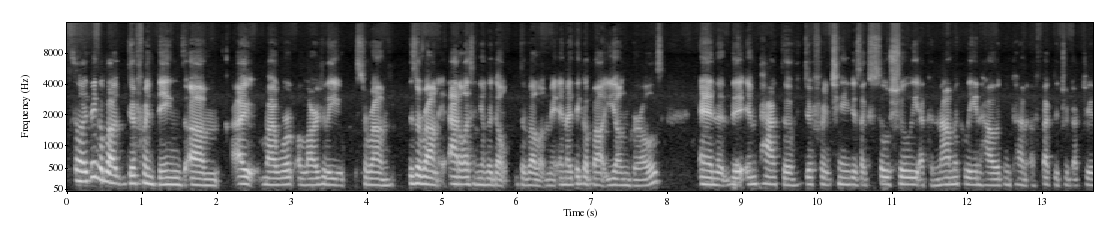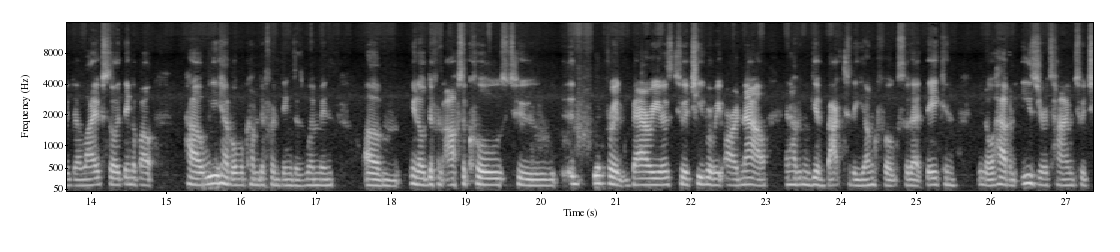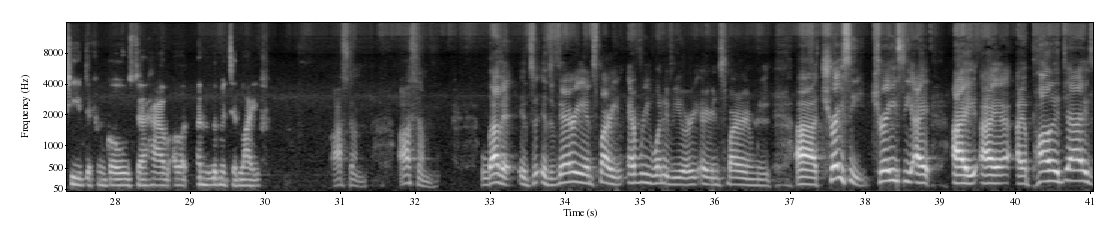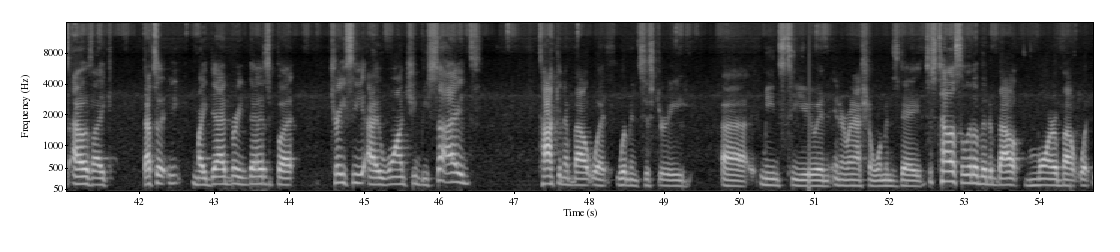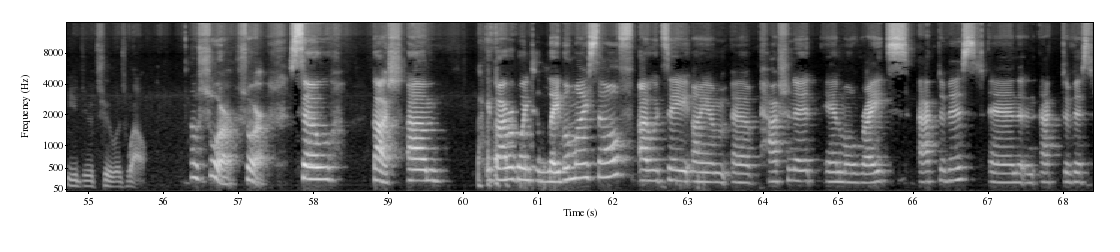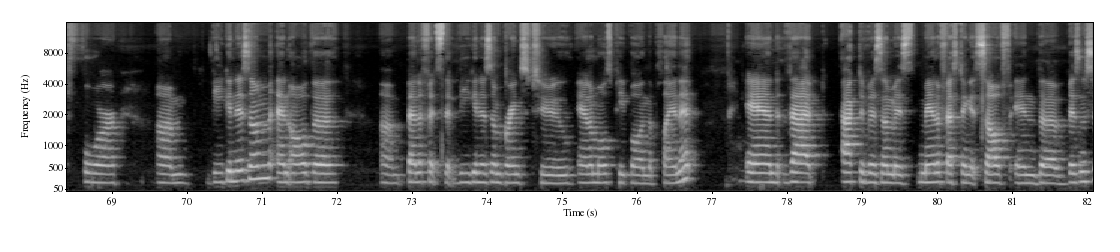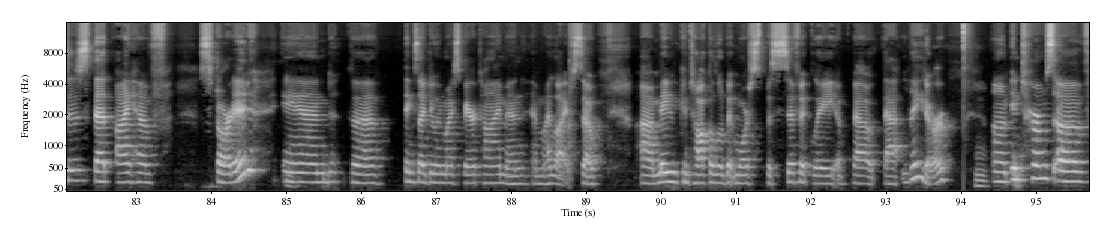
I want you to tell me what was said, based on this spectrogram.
So I think about different things. Um, I my work largely surround is around adolescent young adult development, and I think about young girls and the impact of different changes, like socially, economically, and how it can kind of affect the trajectory of their life. So I think about how we have overcome different things as women um, you know, different obstacles to uh, different barriers to achieve where we are now, and how we can give back to the young folks so that they can, you know, have an easier time to achieve different goals, to have an unlimited life. Awesome, awesome. Love it. It's it's very inspiring. Every one of you are, are inspiring me. Uh, Tracy, Tracy, I I I I apologize. I was like, that's what my dad brain does, but Tracy, I want you besides talking about what women's history uh, means to you in International Women's Day. Just tell us a little bit about more about what you do too, as well. Oh, sure, sure. So, gosh, um, if I were going to label myself, I would say I am a passionate animal rights activist and an activist for um, veganism and all the um, benefits that veganism brings to animals, people, and the planet. And that activism is manifesting itself in the businesses that I have started and the things I do in my spare time and, and my life. So um, maybe we can talk a little bit more specifically about that later. Hmm. Um, in terms of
